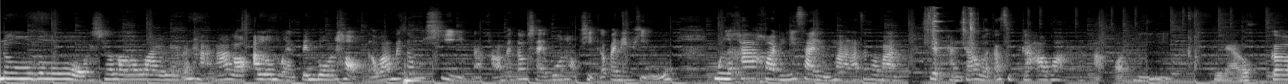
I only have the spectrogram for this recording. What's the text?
โนโวชะลอวัยและปัญหาหน้าล็อกอารมณ์เหมือนเป็นโบท็อกแต่ว่าไม่ต้องฉีดนะคะ ไม่ต้องใช้โบท็อกฉีดเข้าไปในผิว มูลค่าคอร์สนี้ที่ทรายรู้มาน่าจะประมาณ 7,999 บาทนะคะคอร์สนี้ แล้วก็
